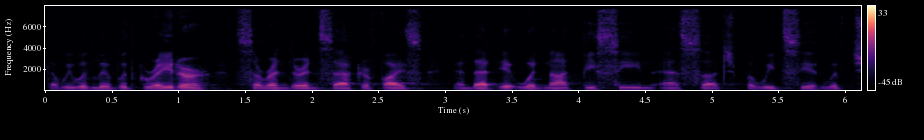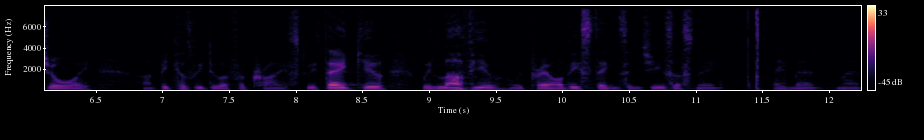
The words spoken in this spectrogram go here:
that we would live with greater surrender and sacrifice, and that it would not be seen as such, but we'd see it with joy uh, because we do it for Christ. We thank you. We love you. We pray all these things in Jesus' name. Amen. Amen.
